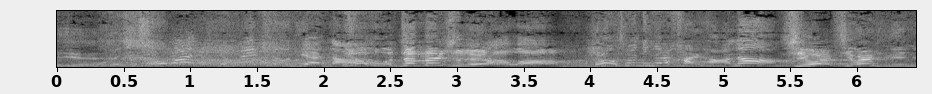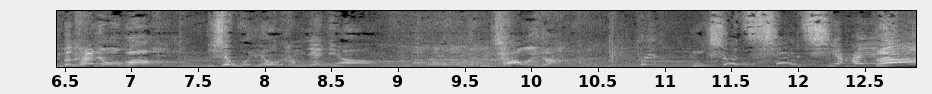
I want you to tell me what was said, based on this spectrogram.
我跟你说话，你听没听见呢？啊我真没使啊！我不是，我说你搁这喊啥呢？媳妇儿，媳妇儿，你你能看见我吗？你是鬼呀？我看不见你啊！你掐我一下。不是，你是不是欠掐呀？啊！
